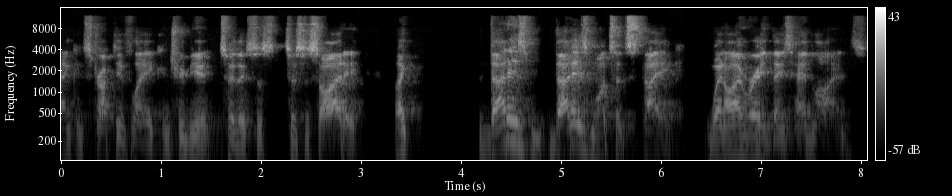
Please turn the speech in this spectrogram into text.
and constructively contribute to this to society. Like that is that is what's at stake when I read these headlines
